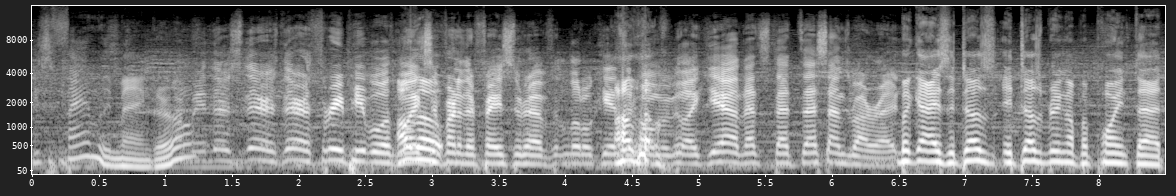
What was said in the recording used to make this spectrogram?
He's a family man, girl. I mean, there's there there are three people with Although- mics in front of their face who have little kids at Although- home and be like, yeah, that's that that sounds about right. But guys, it does it does bring up a point that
